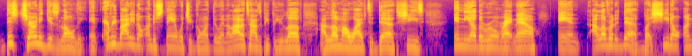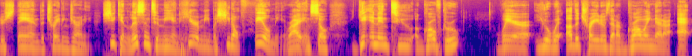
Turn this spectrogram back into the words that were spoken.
this journey gets lonely and everybody don't understand what you're going through. And a lot of times the people you love i love my wife to death. She's in the other room right now and I love her to death, but she don't understand the trading journey. She can listen to me and hear me, but she don't feel me, right? And so getting into a growth group where you're with other traders that are growing that are at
